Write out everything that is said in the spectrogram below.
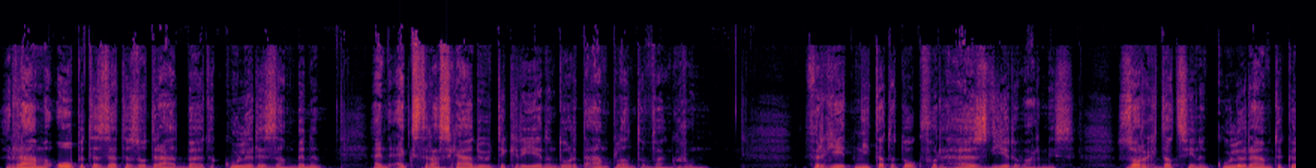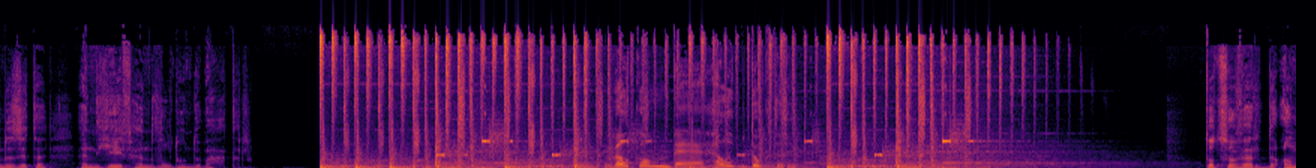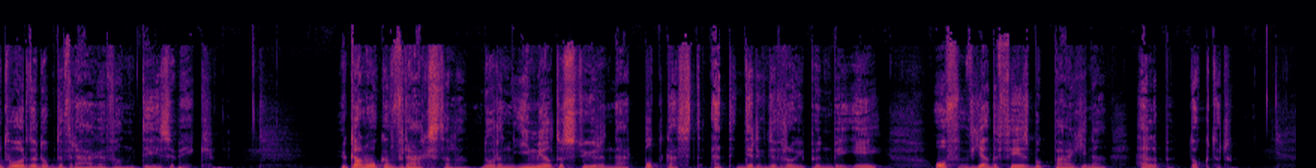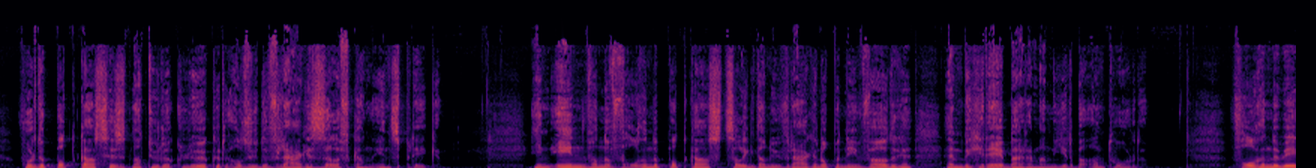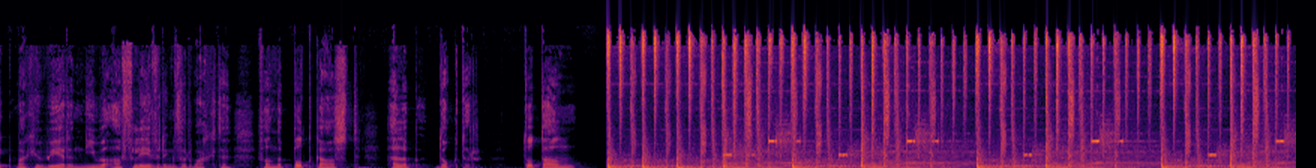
ramen open te zetten zodra het buiten koeler is dan binnen en extra schaduw te creëren door het aanplanten van groen. Vergeet niet dat het ook voor huisdieren warm is. Zorg dat ze in een koele ruimte kunnen zitten en geef hen voldoende water. Welkom bij Help Dokter. Tot zover de antwoorden op de vragen van deze week. U kan ook een vraag stellen door een e-mail te sturen naar podcast.dirkdevrooi.be of via de Facebookpagina Help Dokter. Voor de podcast is het natuurlijk leuker als u de vragen zelf kan inspreken. In een van de volgende podcasts zal ik dan uw vragen op een eenvoudige en begrijpbare manier beantwoorden. Volgende week mag u weer een nieuwe aflevering verwachten van de podcast Help Dokter. Tot dan!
